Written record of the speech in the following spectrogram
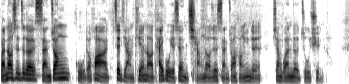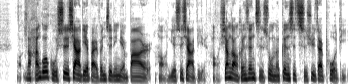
反倒是这个散装股的话，这两天呢，台股也是很强的，就是散装航运的相关的族群。好，那韩国股市下跌百分之零点八二，好，也是下跌。好，香港恒生指数呢，更是持续在破底。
